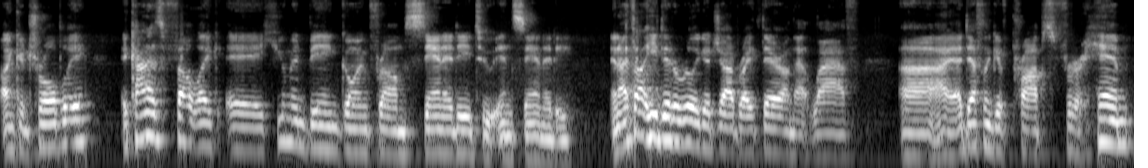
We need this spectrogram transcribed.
uncontrollably. It kind of felt like a human being going from sanity to insanity. And I thought he did a really good job right there on that laugh. Uh, I, I definitely give props for him,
